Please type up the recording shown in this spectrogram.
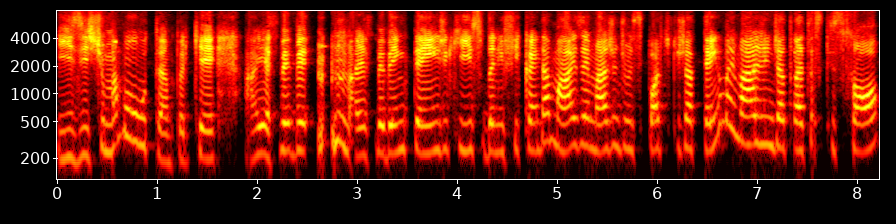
E existe uma multa, porque a IFBB, a IFBB entende que isso danifica ainda mais a imagem de um esporte que já tem uma imagem de atletas que só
